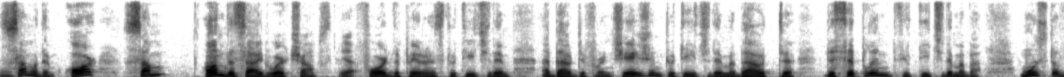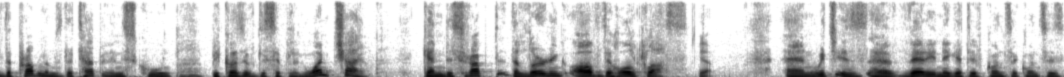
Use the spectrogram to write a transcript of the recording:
Mm. some of them, or some on the side workshops Yeah. for the parents to teach them about differentiation, to teach them about uh, discipline, to teach them about most of the problems that happen in school Mm-hmm. because of discipline. One child can disrupt the learning of the whole class. Yeah. And which is have very negative consequences,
